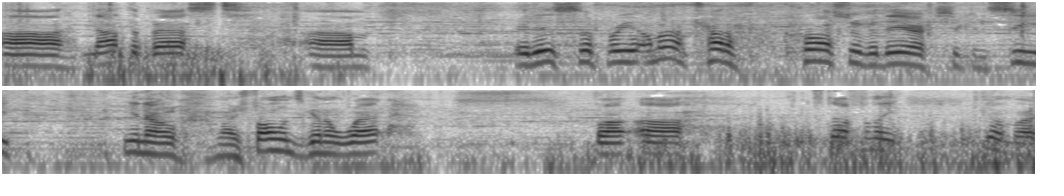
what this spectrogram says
uh, not the best. Um, it is slippery. I'm gonna try to cross over there so you can see. You know, my phone's gonna wet, but uh, it's definitely. You know, my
